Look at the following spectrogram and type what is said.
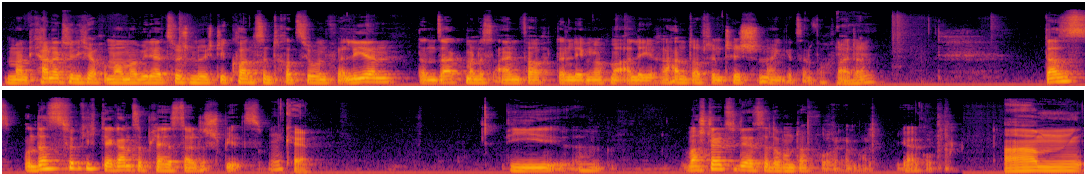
man kann natürlich auch immer mal wieder zwischendurch die Konzentration verlieren. Dann sagt man das einfach, dann legen nochmal alle ihre Hand auf den Tisch und dann geht es einfach weiter. Mhm. Das ist, und das ist wirklich der ganze Playstyle des Spiels. Okay. Wie, äh, was stellst du dir jetzt darunter vor, Jago? Ähm,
